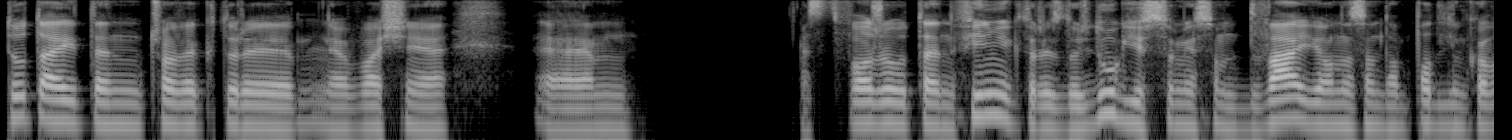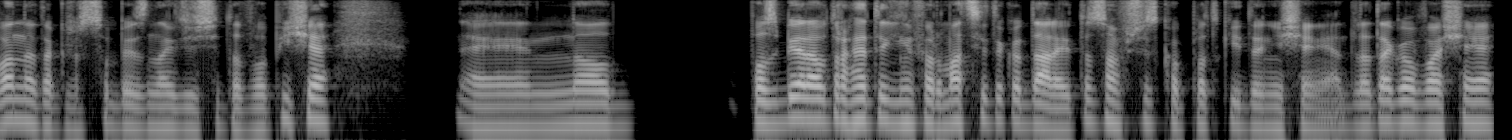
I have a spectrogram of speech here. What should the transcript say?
Tutaj ten człowiek, który e, właśnie stworzył ten filmik, który jest dość długi, w sumie są dwa i one są tam podlinkowane, także sobie znajdziecie to w opisie. E, No, pozbierał trochę tych informacji, tylko dalej. To są wszystko plotki i doniesienia. Dlatego właśnie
